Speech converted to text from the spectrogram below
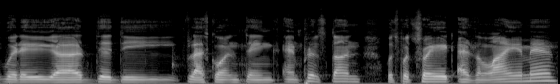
where they uh, did the Flash Gordon things, and Prince Dunn was portrayed as a lion man.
